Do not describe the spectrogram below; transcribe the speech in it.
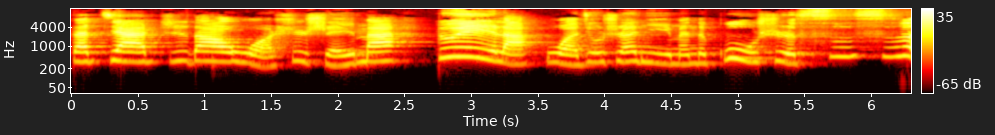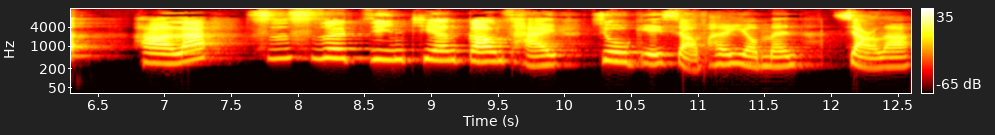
大家知道我是谁吗？对了，我就是你们的故事思思。好了，思思今天刚才就给小朋友们讲了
